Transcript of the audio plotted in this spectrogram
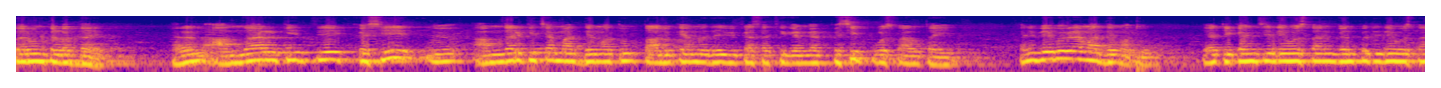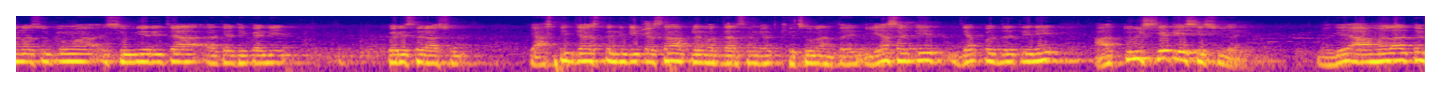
तरुण तडफदार आहे कारण आमदारकीची कशी आमदारकीच्या माध्यमातून तालुक्यामध्ये विकासाची गंगा कशी पोचवता येईल? आणि वेगवेगळ्या माध्यमातून. या ठिकाणचे देवस्थान गणपती देवस्थान असो किंवा शिवनेरीच्या त्या ठिकाणी परिसर असो जास्तीत जास्त निधी कसा आपल्या मतदारसंघात खेचून आणता येईल? यासाठी ज्या पद्धतीने अतुल शेठ यशस्वी झाले. म्हणजे आम्हाला तर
